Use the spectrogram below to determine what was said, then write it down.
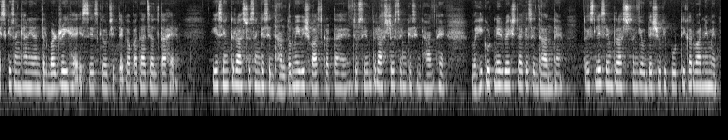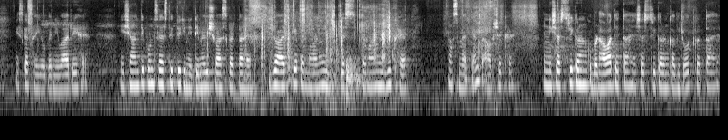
इसकी संख्या निरंतर बढ़ रही है, इससे इसके औचित्य का पता चलता है। ये संयुक्त राष्ट्र संघ के सिद्धांतों में ही विश्वास करता है। जो संयुक्त राष्ट्र संघ के सिद्धांत हैं, वही कूटनिरपेक्षता के सिद्धांत हैं। तो इसलिए संयुक्त राष्ट्र संघ के उद्देश्यों की पूर्ति करवाने में इसका सहयोग अनिवार्य है। ये शांतिपूर्ण सहअस्तित्व की नीति में विश्वास करता है, जो आज के परमाणु जिस परमाणु युग है, उसमें अत्यंत आवश्यक है। निशस्त्रीकरण को बढ़ावा देता है, शस्त्रीकरण का विरोध करता है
